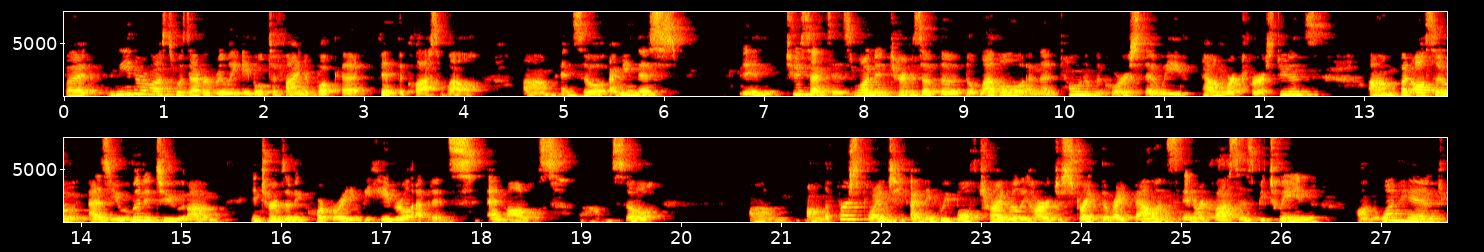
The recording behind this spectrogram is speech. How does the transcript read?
but neither of us was ever really able to find a book that fit the class well. Um, and so I mean this in two senses. One, in terms of the, the level and the tone of the course that we found worked for our students, um, but also, as you alluded to, um, in terms of incorporating behavioral evidence and models. Um, so, um, on the first point, I think we both tried really hard to strike the right balance in our classes between, on the one hand,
